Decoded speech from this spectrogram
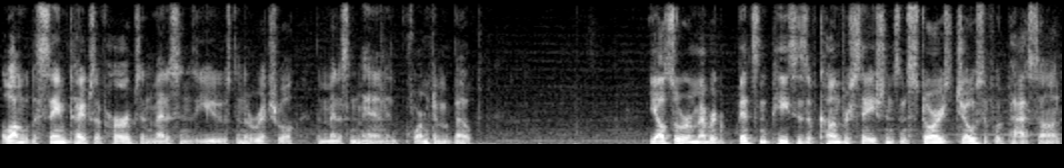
along with the same types of herbs and medicines used in the ritual the medicine man had informed him about. He also remembered bits and pieces of conversations and stories Joseph would pass on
